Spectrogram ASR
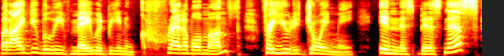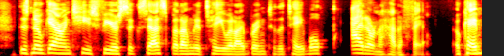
but I do believe May would be an incredible month for you to join me in this business. There's no guarantees for your success, but I'm going to tell you what I bring to the table. I don't know how to fail. Okay.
